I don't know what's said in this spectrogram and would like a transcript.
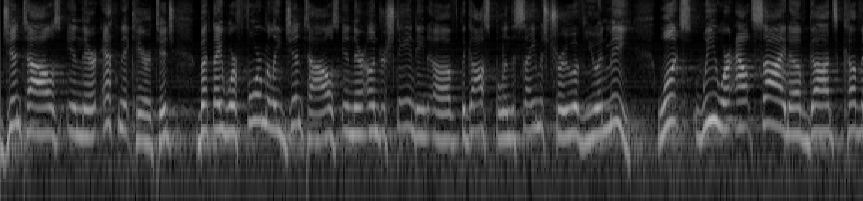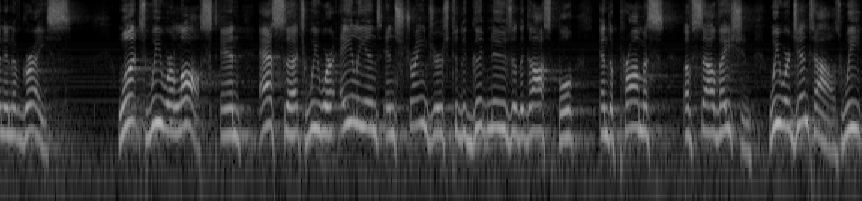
Gentiles in their ethnic heritage, but they were formerly Gentiles in their understanding of the gospel. And the same is true of you and me. Once we were outside of God's covenant of grace. Once we were lost, and as such, we were aliens and strangers to the good news of the gospel and the promise of salvation. We were Gentiles. We,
